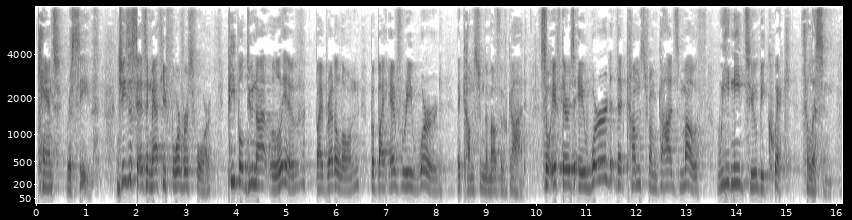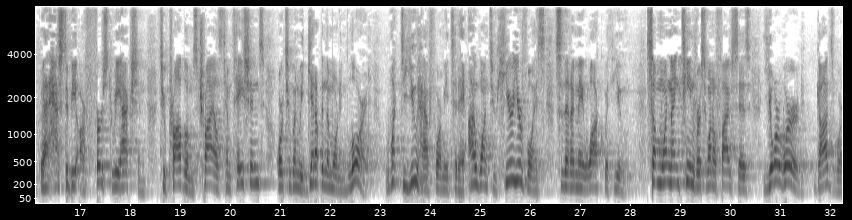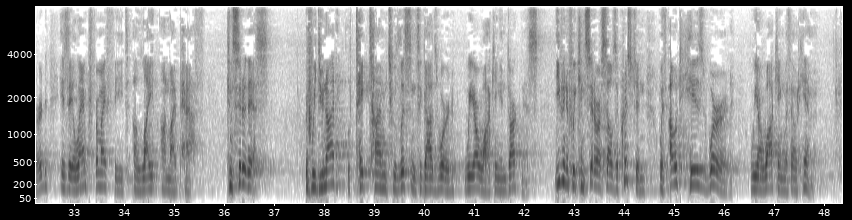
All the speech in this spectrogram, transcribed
can't receive. Jesus says in Matthew 4, verse 4, people do not live by bread alone, but by every word that comes from the mouth of God. So if there's a word that comes from God's mouth, we need to be quick to listen. That has to be our first reaction to problems, trials, temptations, or to when we get up in the morning. Lord, what do you have for me today? I want to hear your voice so that I may walk with you. Psalm 119, verse 105 says, Your word, God's word, is a lamp for my feet, a light on my path. Consider this. If we do not take time to listen to God's word, we are walking in darkness. Even if we consider ourselves a Christian, without His Word, we are walking without Him.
